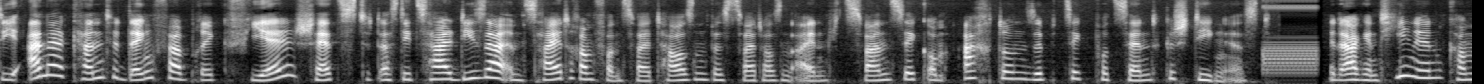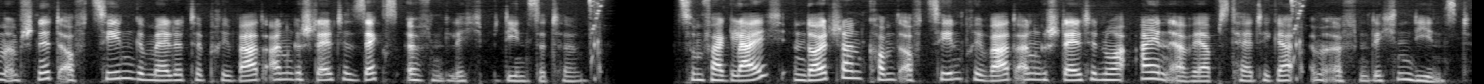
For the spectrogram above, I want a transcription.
Die anerkannte Denkfabrik Fiel schätzt, dass die Zahl dieser im Zeitraum von 2000 bis 2021 um 78 Prozent gestiegen ist. In Argentinien kommen im Schnitt auf zehn gemeldete Privatangestellte sechs öffentlich Bedienstete. Zum Vergleich, in Deutschland kommt auf zehn Privatangestellte nur ein Erwerbstätiger im öffentlichen Dienst.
